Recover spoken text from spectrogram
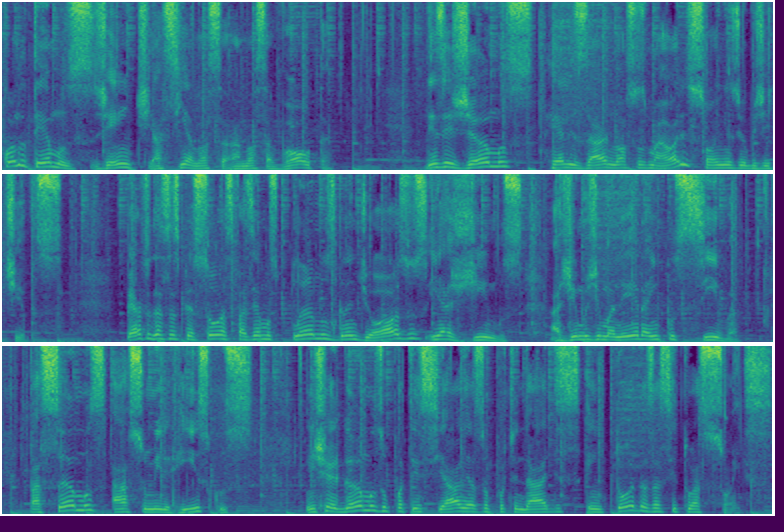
Quando temos gente assim à nossa, à nossa volta, desejamos realizar nossos maiores sonhos e objetivos. Perto dessas pessoas fazemos planos grandiosos e agimos, agimos de maneira impulsiva. Passamos a assumir riscos, Enxergamos o potencial e as oportunidades em todas as situações,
